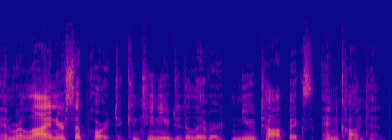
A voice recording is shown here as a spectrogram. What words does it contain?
and rely on your support to continue to deliver new topics and content.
